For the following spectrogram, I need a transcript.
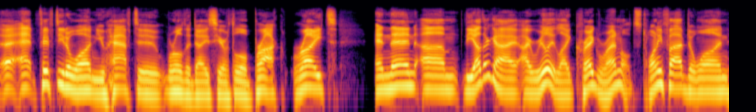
Uh, at 50 to 1, you have to roll the dice here with a little Brock Wright. And then um, the other guy I really like, Craig Reynolds, 25 to 1.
